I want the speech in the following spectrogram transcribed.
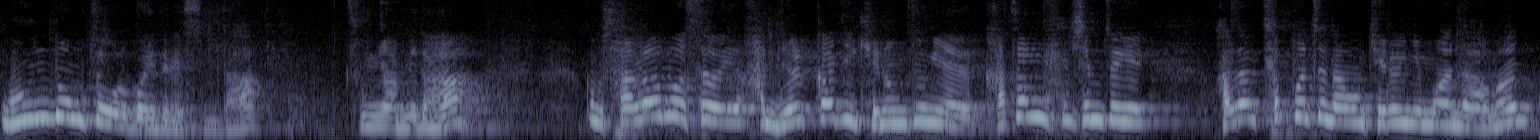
운동 쪽으로 보여드리겠습니다. 중요합니다. 그럼 살라머스 한 10가지 기능 중에 가장 핵심적인, 가장 첫 번째 나온 기능이 뭐냐면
